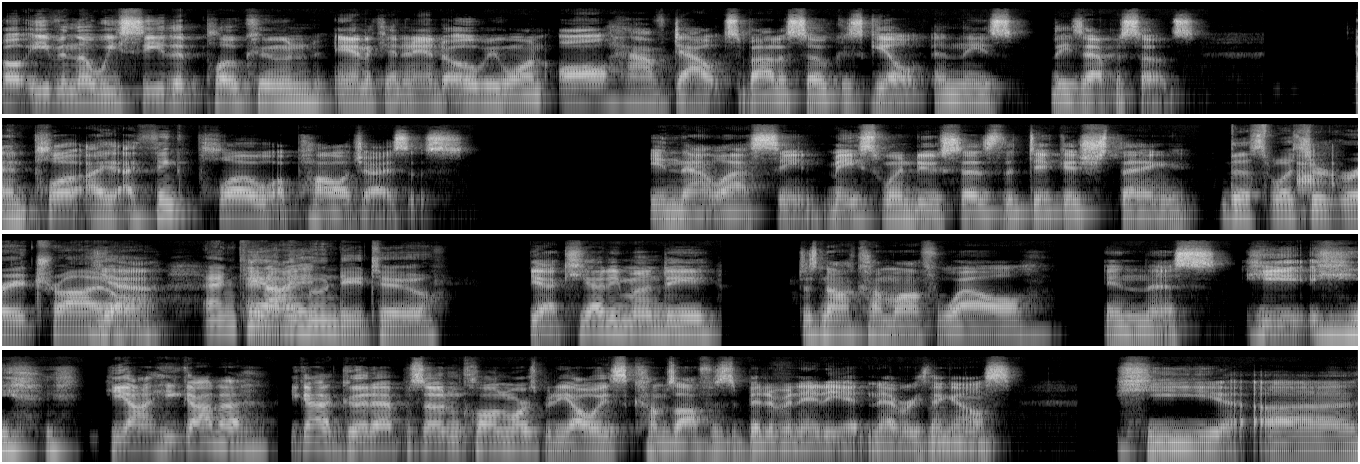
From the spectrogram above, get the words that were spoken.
But even though we see that Plo Koon, Anakin, and Obi Wan all have doubts about Ahsoka's guilt in these these episodes, and Plo, I, I think Plo apologizes in that last scene. Mace Windu says the dickish thing. This was your great trial. Yeah. And Kiadi Mundi too. Yeah, Ki-Adi-Mundi does not come off well in this. He he he he got a he got a good episode in Clone Wars, but he always comes off as a bit of an idiot and everything Mhm. else. He uh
